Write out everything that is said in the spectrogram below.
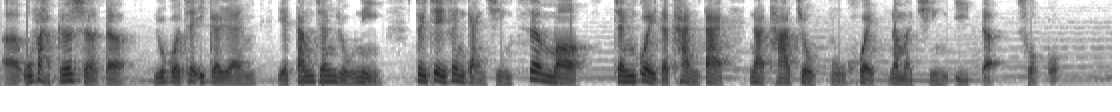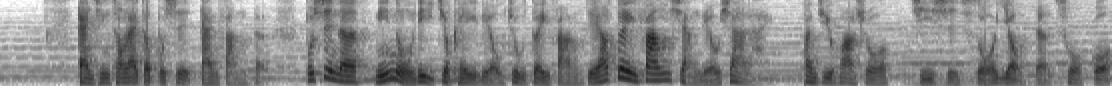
呃无法割舍的，如果这一个人也当真如你。对这一份感情这么珍贵的看待，那他就不会那么轻易的错过。感情从来都不是单方的，不是呢，你努力就可以留住对方，也要对方想留下来。换句话说，其实所有的错过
